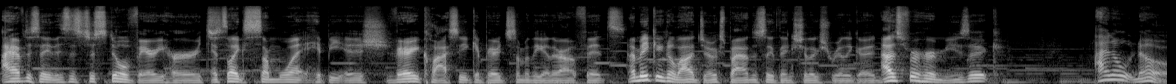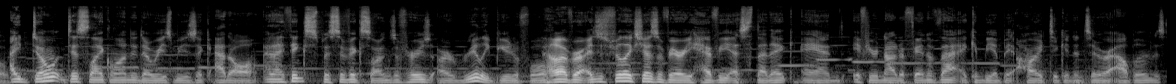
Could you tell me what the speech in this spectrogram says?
I have to say this is just still very her. It's, it's like somewhat hippie-ish, very classy compared to some of the other outfits. I'm making a lot of jokes, but I honestly think she looks really good. As for her music, I don't know. I don't dislike Lana Del Rey's music at all, and I think specific songs of hers are really beautiful. However, I just feel like she has a very heavy aesthetic, and if you're not a fan of that, it can be a bit hard to get into her albums,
